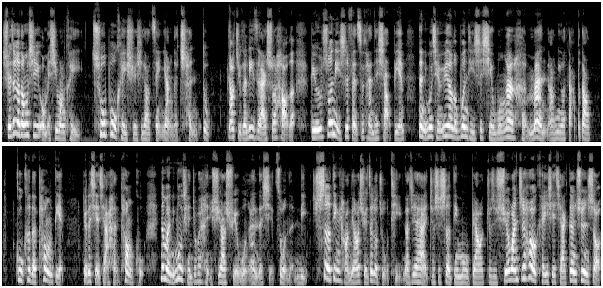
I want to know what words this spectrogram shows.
学这个东西，我们希望可以初步可以学习到怎样的程度？然后举个例子来说好了，比如说你是粉丝团的小编，那你目前遇到的问题是写文案很慢，然后你又打不到顾客的痛点，觉得写起来很痛苦，那么你目前就会很需要学文案的写作能力。设定好你要学这个主题，那接下来就是设定目标，就是学完之后可以写起来更顺手，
